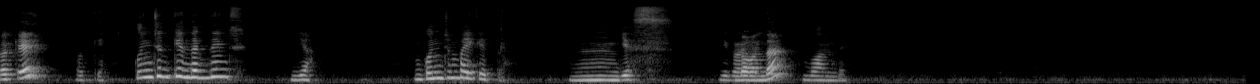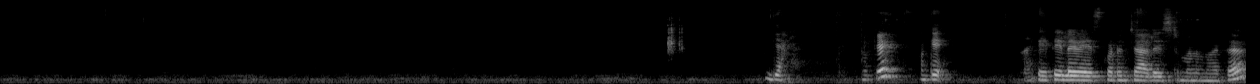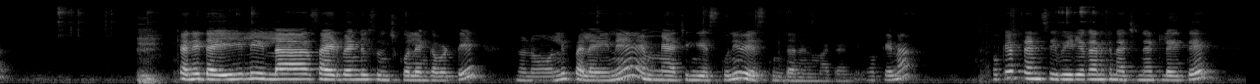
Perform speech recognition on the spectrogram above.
ఓకే ఓకే కొంచెం కిందకి దించు. యా. ఇంకొంచెం పైకి ఎత్తు ఎస్ బాగుందా? బాగుంది. యా. ఓకే ఓకే నాకైతే ఇలా వేసుకోవడం చాలా ఇష్టం అనమాట కానీ డైలీ ఇలా సైడ్ బ్యాంగిల్స్ ఉంచుకోలేం కాబట్టి నేను ఓన్లీ పలైనే మ్యాచింగ్ వేసుకుని వేసుకుంటాను అనమాట అండి. ఓకేనా? ఓకే ఫ్రెండ్స్ ఈ వీడియో కనుక నచ్చినట్లయితే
